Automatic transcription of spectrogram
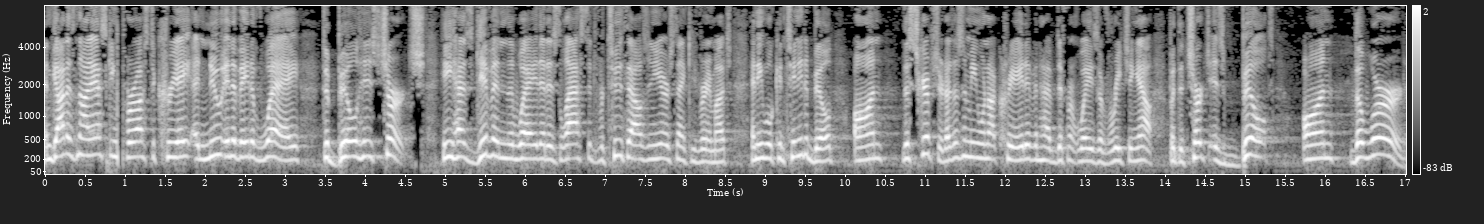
And God is not asking for us to create a new innovative way to build His church. He has given the way that has lasted for 2,000 years, thank you very much, and He will continue to build on the Scripture. That doesn't mean we're not creative and have different ways of reaching out, but the church is built on the Word.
